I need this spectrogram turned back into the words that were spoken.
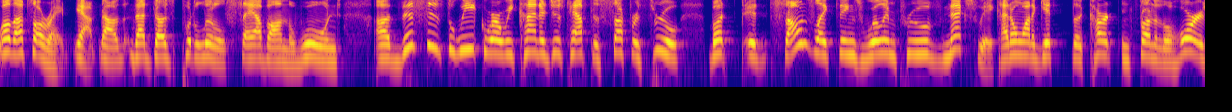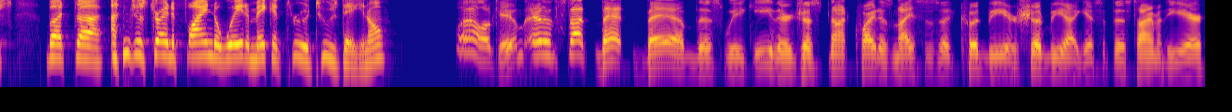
Well, that's all right. Yeah, now that does put a little salve on the wound. Uh, this is the week where we kind of just have to suffer through, but it sounds like things will improve next week. I don't want to get the cart in front of the horse, but uh, I'm just trying to find a way to make it through a Tuesday, you know? Well, okay, and it's not that bad this week either. Just not quite as nice as it could be or should be, I guess, at this time of the year.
